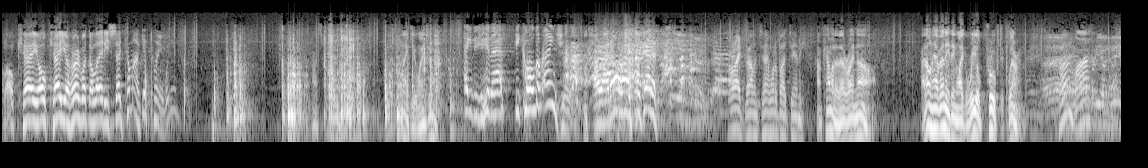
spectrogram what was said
Well, okay, okay. You heard what the lady said. Come on, get clean, will you? That's better. Thank you, Angel. Hey, did you hear that? He called her Angel. all right, all right, forget it. All right, Valentine, what about Danny? I'm coming to that right now. I don't have anything like real proof to clear him. Huh? What?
